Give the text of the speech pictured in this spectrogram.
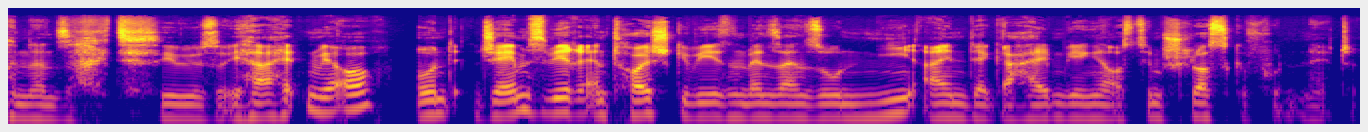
Und dann sagt Sirius so, ja, hätten wir auch. Und James wäre enttäuscht gewesen, wenn sein Sohn nie einen der Geheimgänge aus dem Schloss gefunden hätte.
